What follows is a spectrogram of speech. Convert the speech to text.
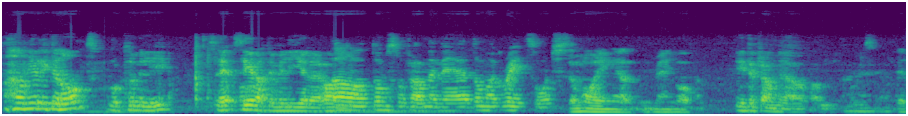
Han gör likadant. Melee. Se- Ser vi att det är melee eller har Ja, de står framme med, de har great swords. De har inga range-vapen. Inte framme i alla fall. Det.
